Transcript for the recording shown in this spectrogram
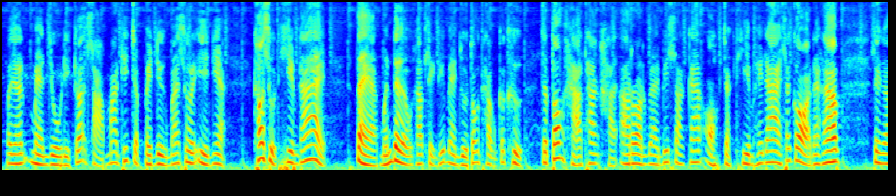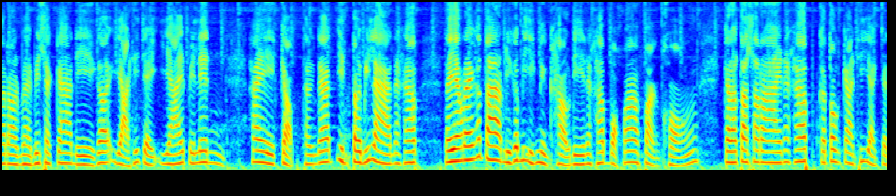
เพราะฉะนั้นแมนยูดีก็สามารถที่จะไปดึงมัสซูรีเนี่ยเข้าสู่ทีมได้ แต่เหมือนเดิมครับสิ่งที่แมนยูต้องทำก็คือ จะต้องหาทางขายอารอนแวนบิสาก้าออกจากทีมให้ได้ซะก่อนนะครับ ซึ่งอารอนแวนบิสาก้าดีก็อยากที่จะย้ายไปเล่น ให้กับทางด้านอินเตอร์มิลานนะครับ แต่อย่างไรก็ตามนี่ก็มีอีกหนึ่งข่าวดีนะครับ บอกว่าฝั่งของกาลาตาสรายนะครับ ก็ต้องการที่อยากจะ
